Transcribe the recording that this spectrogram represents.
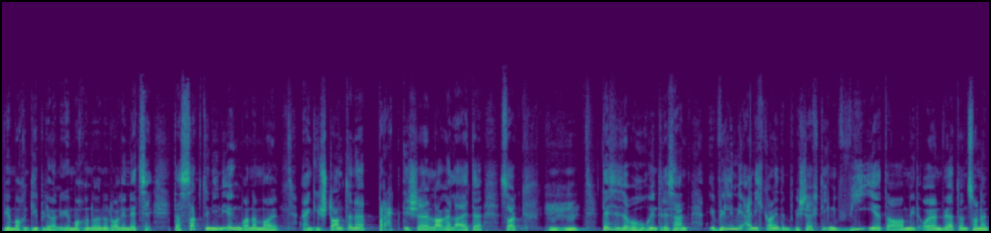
wir machen Deep Learning, wir machen neuronale Netze. Das sagt Ihnen irgendwann einmal ein gestandener, praktischer Lagerleiter, sagt, hm, das ist aber hochinteressant. Ich will mich eigentlich gar nicht damit beschäftigen, wie ihr da mit euren Wörtern, sondern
